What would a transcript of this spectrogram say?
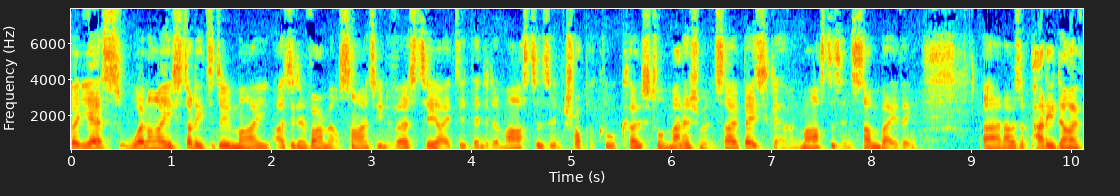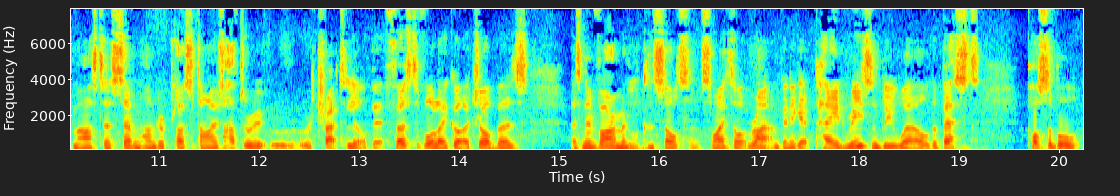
But yes, when I studied to do my, I did environmental science at university, I did, then did a master's in tropical coastal management. So I basically have a master's in sunbathing. And I was a PADI dive master, 700 plus dives. I have to re- retract a little bit. First of all, I got a job as, as an environmental consultant. So I thought, right, I'm going to get paid reasonably well, the best possible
